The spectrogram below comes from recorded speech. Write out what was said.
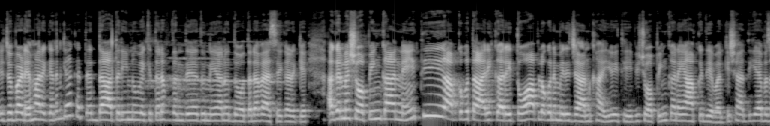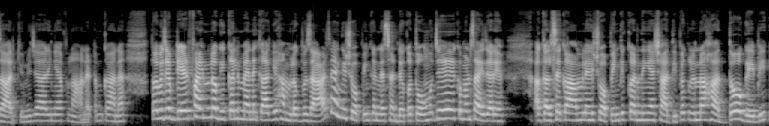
ये जो बड़े हमारे कहते हैं क्या कहते हैं दातरी नु एक तरफ़ दंदे दुनिया नु दो तरफ़ ऐसे करके अगर मैं शॉपिंग का नहीं थी आपको बता रही करी तो आप लोगों ने मेरी जान खाई हुई थी भी शॉपिंग करें आपके देवर की शादी है बाज़ार क्यों नहीं जा रही है फलाना टमकाना है तो अभी जब डेट फाइनल होगी कल मैंने कहा कि हम लोग बाज़ार जाएँगे शॉपिंग करने संडे को तो मुझे कमेंट्स आई जा रही है अकल से काम ले शॉपिंग क्यों करनी है शादी पर करना हद हो गई भी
